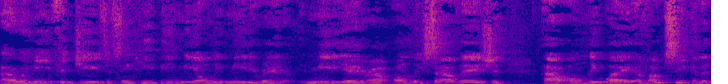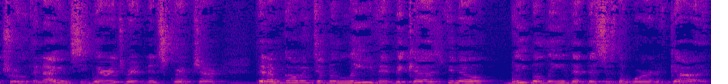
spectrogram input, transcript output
our need for Jesus and He being the only mediator, mediator, our only salvation, our only way. If I'm seeking the truth and I can see where it's written in Scripture, then I'm going to believe it because, you know, we believe that this is the Word of God.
